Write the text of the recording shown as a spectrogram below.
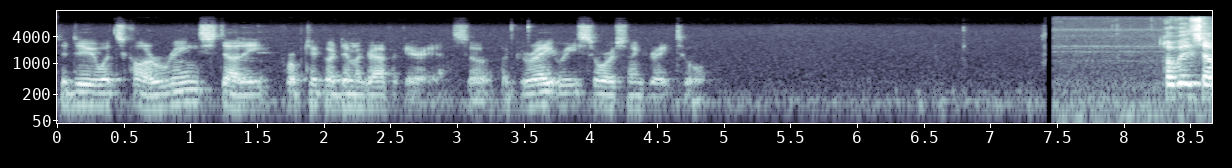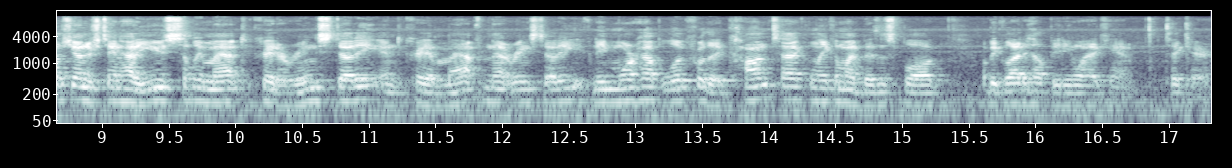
to do what's called a ring study for a particular demographic area. So a great resource and a great tool. Hopefully this helps you understand how to use Simply Map to create a ring study and to create a map from that ring study. If you need more help, look for the contact link on my business blog. I'll be glad to help you any way I can. Take care.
